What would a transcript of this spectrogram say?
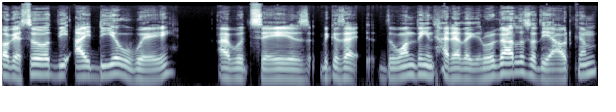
Okay. So the ideal way I would say is because I the one thing that I like, regardless of the outcome,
